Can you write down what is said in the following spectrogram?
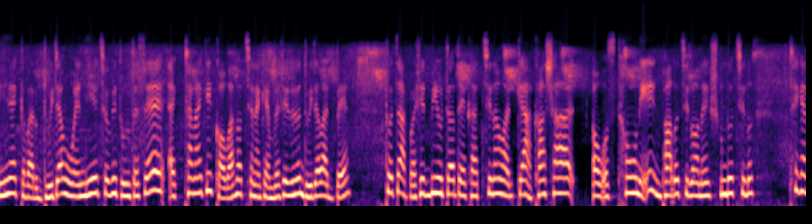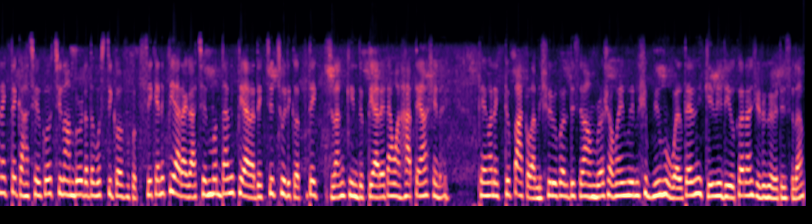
নিয়ে একবার দুইটা মোবাইল নিয়ে ছবি তুলতেছে। একটা নাকি কভার হচ্ছে না ক্যামেরা সেই জন্য দুইটা বাড়বে তো চারপাশের ভিউটা দেখাচ্ছিলাম আর কি। আকাশ আর অবস্থা অনেক ভালো ছিল, অনেক সুন্দর ছিল। সেখানে একটা গাছের গোল ছিল আমরা ওটাতে বসতি গল্প করতেছি। এখানে পেয়ারা গাছের মধ্যে আমি পেয়ারা দেখছি, চুরি করতে দেখছিলাম কিন্তু পেয়ারাটা আমার হাতে আসে নাই। তো এখন একটু পাকলামি শুরু করে দিয়েছিলাম, আমরা সবাই মিলে মোবাইলটা নিয়ে ভিডিও করা শুরু করে দিয়েছিলাম।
